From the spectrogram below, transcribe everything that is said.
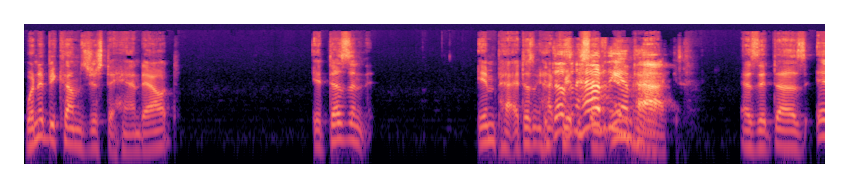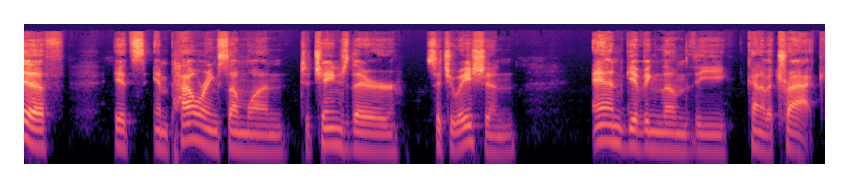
when it becomes just a handout it doesn't impact it doesn't, It doesn't create have the impact. as it does if it's empowering someone to change their situation and giving them the kind of a track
